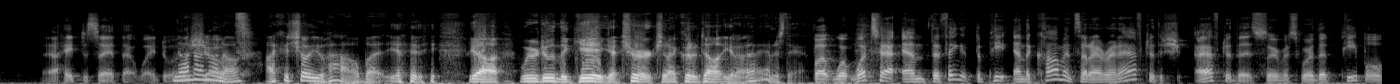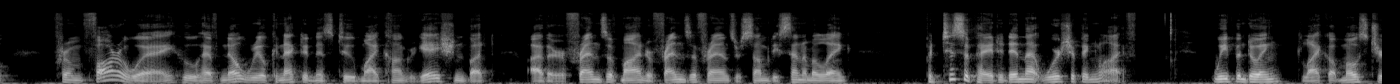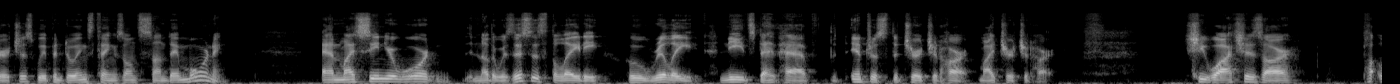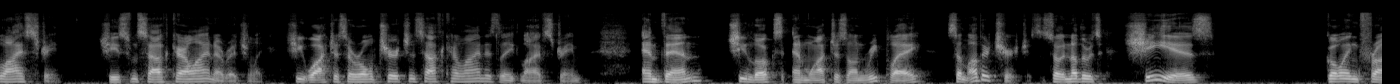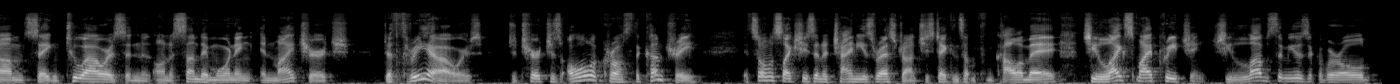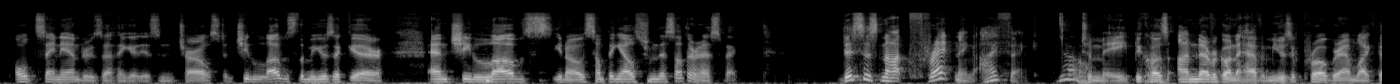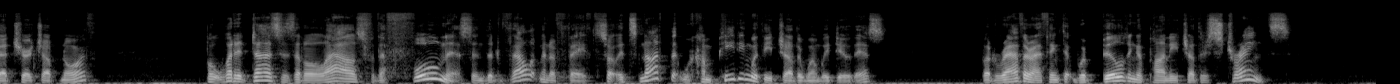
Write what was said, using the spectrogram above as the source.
I hate to say it that way. Doing no, no, show. no, no. I could show you how, but yeah, we were doing the gig at church, and I couldn't tell. You know, I understand. But what, what's ha- and the thing, the and the comments that I read after the sh- after the service were that people from far away who have no real connectedness to my congregation, but either friends of mine or friends of friends or somebody sent them a link, participated in that worshiping life. We've been doing, like most churches, we've been doing things on Sunday morning and my senior warden. In other words, this is the lady who really needs to have the interest of the church at heart, my church at heart. She watches our live stream. She's from South Carolina originally. She watches her old church in South Carolina's live stream. And then she looks and watches on replay some other churches. So, in other words, she is going from saying two hours in, on a Sunday morning in my church to three hours to churches all across the country. It's almost like she's in a Chinese restaurant. She's taking something from column A. She likes my preaching. She loves the music of her old old St. Andrews, I think it is in Charleston. She loves the music there, and she loves you know something else from this other aspect. This is not threatening, I think, no. to me because no. I'm never going to have a music program like that church up north. But what it does is it allows for the fullness and the development of faith. So it's not that we're competing with each other when we do this, but rather I think that we're building upon each other's strengths.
